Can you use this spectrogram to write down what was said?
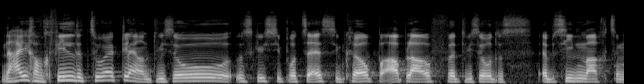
Nein, ich habe viel dazu gelernt, wieso das gewisse Prozesse im Körper ablaufen, wieso das eben Sinn macht, um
